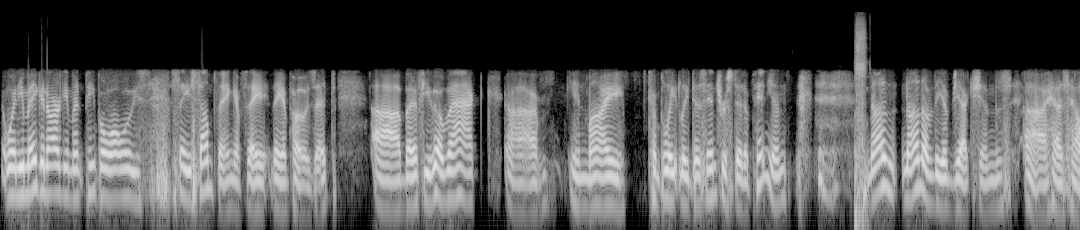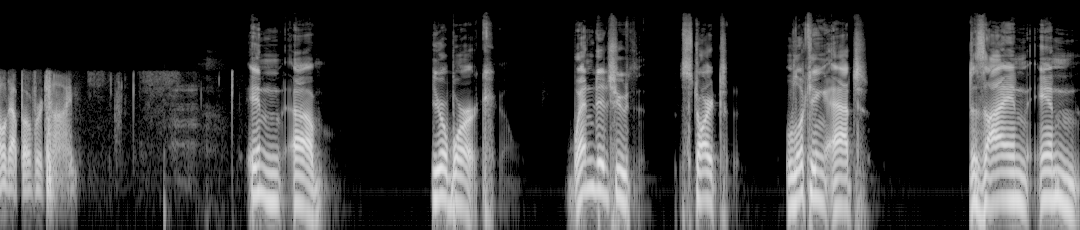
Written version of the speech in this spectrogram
when you make an argument, people always say something if they, they oppose it. Uh, but if you go back, uh, in my completely disinterested opinion, none none of the objections uh, has held up over time. In um, your work, when did you start looking at design in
